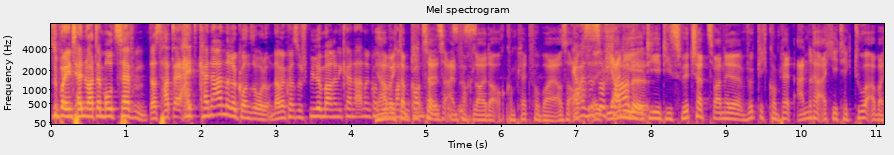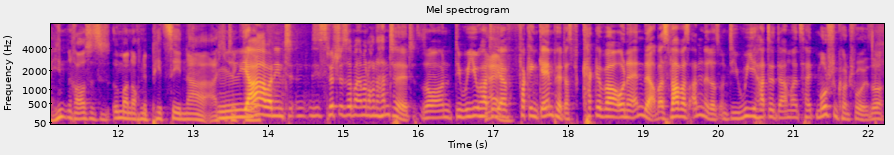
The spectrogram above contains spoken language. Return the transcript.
Super Nintendo hatte Mode 7. Das hatte halt keine andere Konsole. Und damit kannst du Spiele machen, die keine andere Konsole Ja, aber ich glaube, die Zeit konnte. ist einfach leider auch komplett vorbei. Also Ja, auch, aber es ist so äh, ja, schade. die, die, die Switch hat zwar eine wirklich komplett andere Architektur, aber hinten raus ist es immer noch eine PC-nahe Architektur. Ja, aber die, die Switch ist aber immer noch ein Handheld. So, und die Wii U hatte Ja, ja, ja. fucking Gamepad, das Kacke war ohne Ende, aber es war was anderes. Und die Wii hatte damals halt Motion Control. So.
